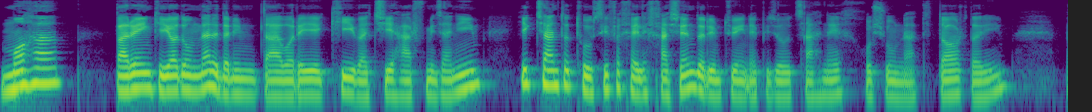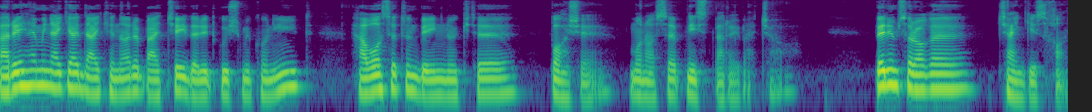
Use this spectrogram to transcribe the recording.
ما هم برای اینکه یادمون نره داریم درباره کی و چی حرف می‌زنیم یک چند تا توصیف خیلی خشن داریم توی این اپیزود. صحنه خشونت دار داریم. برای همین اگر در کنار بچه ای دارید گوش می‌کنید حواستون به این نکته باشه. مناسب نیست برای بچه ها بریم سراغ چنگیز خان.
